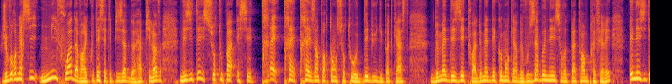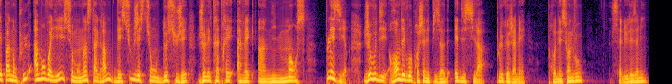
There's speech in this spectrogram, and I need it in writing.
Je vous remercie mille fois d'avoir écouté cet épisode de Happy Love. N'hésitez surtout pas, et c'est très très très important, surtout au début du podcast, de mettre des étoiles, de mettre des commentaires, de vous abonner sur votre plateforme préférée. Et n'hésitez pas non plus à m'envoyer sur mon Instagram des suggestions de sujets. Je les traiterai avec un immense plaisir. Je vous dis rendez-vous au prochain épisode et d'ici là, plus que jamais, prenez soin de vous. Salut les amis.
